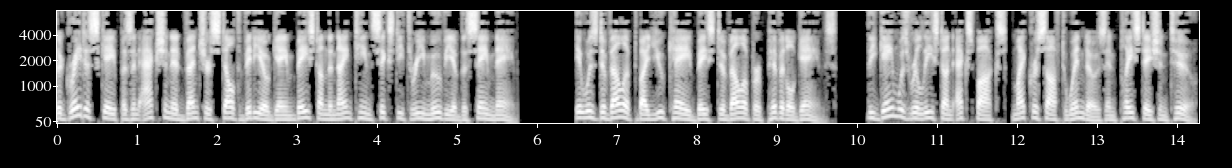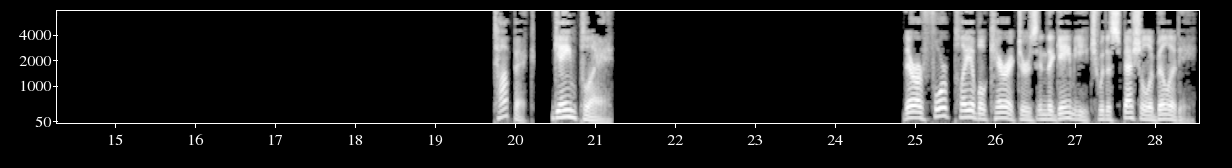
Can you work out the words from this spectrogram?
The Great Escape is an action-adventure stealth video game based on the 1963 movie of the same name. It was developed by UK-based developer Pivotal Games. The game was released on Xbox, Microsoft Windows and PlayStation 2. Gameplay There are four playable characters in the game each with a special ability.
